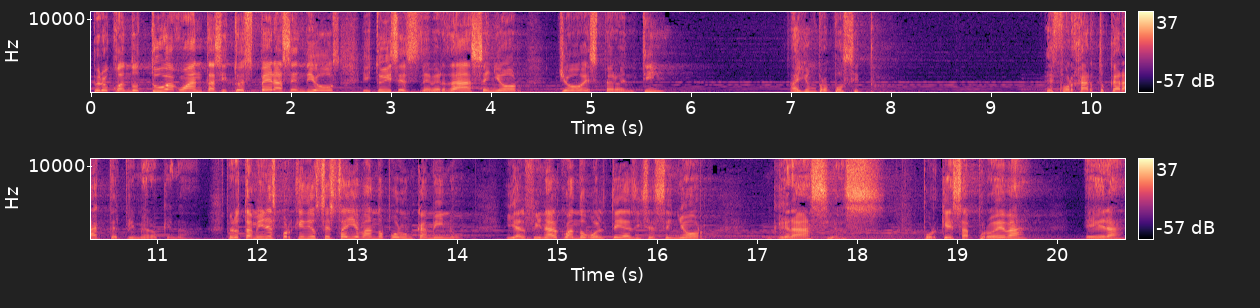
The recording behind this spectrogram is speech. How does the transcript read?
Pero cuando tú aguantas y tú esperas en Dios y tú dices, de verdad Señor, yo espero en ti, hay un propósito. Es forjar tu carácter primero que nada. Pero también es porque Dios te está llevando por un camino. Y al final cuando volteas dices, Señor, gracias. Porque esa prueba era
